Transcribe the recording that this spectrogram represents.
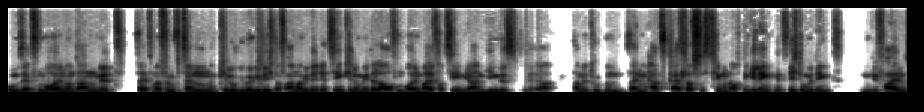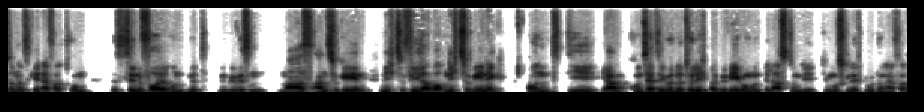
umsetzen wollen und dann mit, sag jetzt mal, 15 Kilo Übergewicht auf einmal wieder ihre 10 Kilometer laufen wollen, weil vor zehn Jahren ging das ja. Damit tut man seinem Herz-Kreislauf-System und auch den Gelenken jetzt nicht unbedingt einen Gefallen, sondern es geht einfach darum, das sinnvoll und mit einem gewissen Maß anzugehen. Nicht zu viel, aber auch nicht zu wenig. Und die, ja, grundsätzlich wird natürlich bei Bewegung und Belastung die, die Muskeldurchblutung einfach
